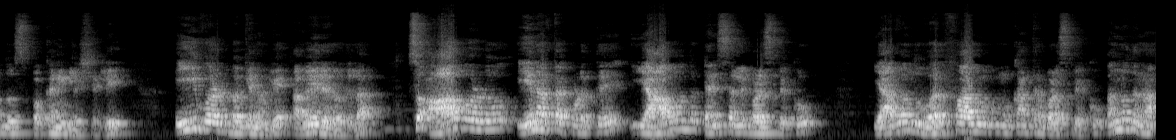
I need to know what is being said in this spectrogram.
ಒಂದು ಸ್ಪೋಕನ್ ಇಂಗ್ಲಿಷ್ ಅಲ್ಲಿ ಈ ವರ್ಡ್ ಬಗ್ಗೆ ನಮಗೆ ಅವೇರ್ ಇರೋದಿಲ್ಲ. ಸೊ ಆ ವರ್ಡ್ ಏನರ್ಥ ಕೊಡುತ್ತೆ? ಯಾವ ಒಂದು ಟೆನ್ಸ್ ಅಲ್ಲಿ ಬಳಸಬೇಕು? ಯಾವ ಒಂದು ವರ್ಕ್ ಫಾರ್ಮ್ ಮುಖಾಂತರ ಬಳಸಬೇಕು ಅನ್ನೋದನ್ನ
